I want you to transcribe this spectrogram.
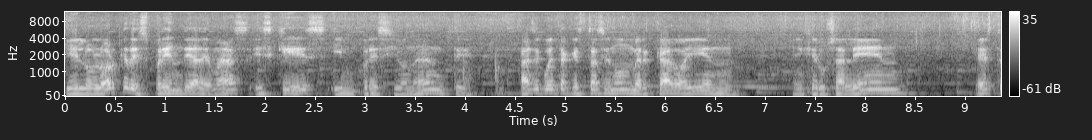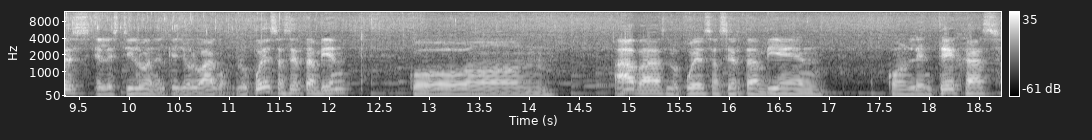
Y el olor que desprende además es que es impresionante. Haz de cuenta que estás en un mercado ahí en, en Jerusalén. Este es el estilo en el que yo lo hago. Lo puedes hacer también con habas, lo puedes hacer también con lentejas.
